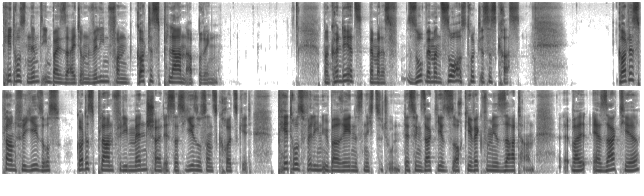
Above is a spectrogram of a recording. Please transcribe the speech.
Petrus nimmt ihn beiseite und will ihn von Gottes Plan abbringen. Man könnte jetzt, wenn man das so, wenn man es so ausdrückt, ist es krass. Gottes Plan für Jesus, Gottes Plan für die Menschheit ist, dass Jesus ans Kreuz geht. Petrus will ihn überreden, es nicht zu tun. Deswegen sagt Jesus auch, geh weg von mir, Satan. Weil er sagt hier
